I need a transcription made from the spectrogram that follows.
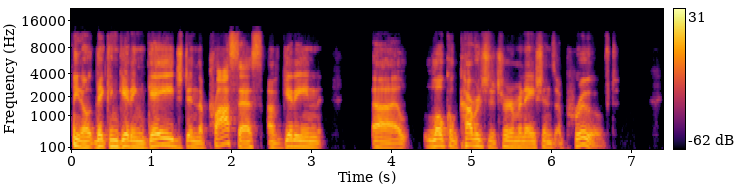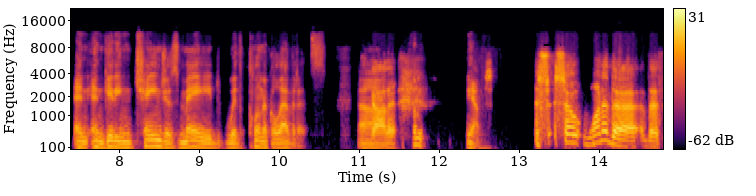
you know, they can get engaged in the process of getting uh local coverage determinations approved and and getting changes made with clinical evidence. Um, Got it. Yeah. So one of the, the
